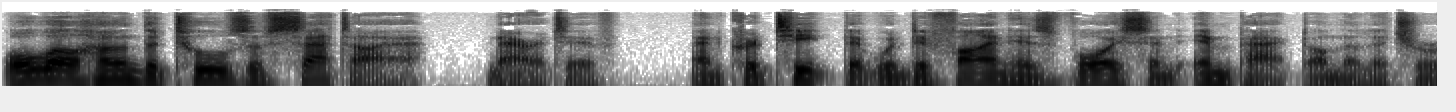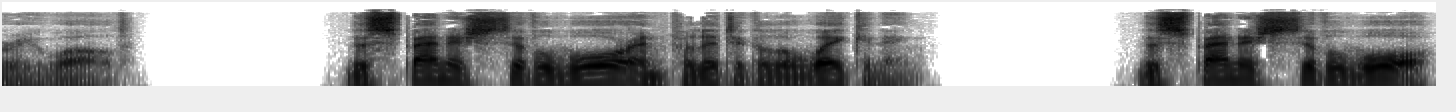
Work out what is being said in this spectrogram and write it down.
Orwell honed the tools of satire, narrative, and critique that would define his voice and impact on the literary world. The Spanish Civil War and Political Awakening. The Spanish Civil War,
